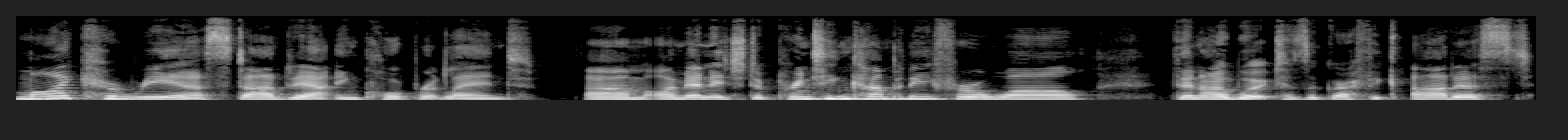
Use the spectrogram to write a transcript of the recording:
My career started out in corporate land. Um, I managed a printing company for a while, then I worked as a graphic artist.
